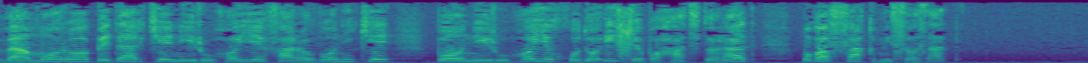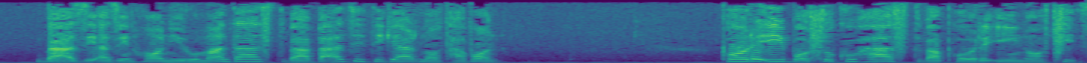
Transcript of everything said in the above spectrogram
و ما را به درک نیروهای فراوانی که با نیروهای خدایی شباهت دارد موفق می سازد. بعضی از اینها نیرومند است و بعضی دیگر ناتوان پاره ای با شکوه است و پاره ای ناچیز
